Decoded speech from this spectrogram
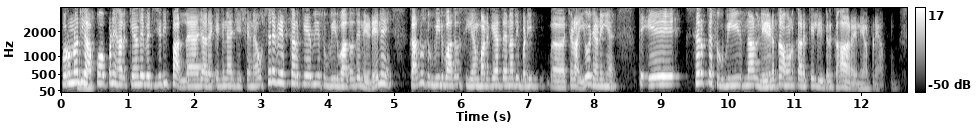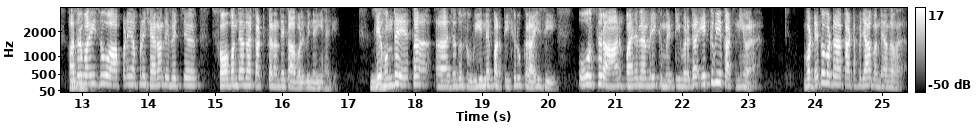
ਪਰ ਉਹਨਾਂ ਦੀ। ਆਪੋ ਆਪਣੇ ਹਲਕਿਆਂ ਦੇ ਵਿੱਚ ਜਿਹੜੀ ਭੱਲ ਹੈ ਜਾਂ ਰੈਕਗਨਾਈਜੇਸ਼ਨ ਹੈ ਉਹ ਸਿਰਫ ਇਸ ਕਰਕੇ ਵੀ ਇਹ ਸੁਖਬੀਰ ਬਾਦਲ ਦੇ ਨੇੜੇ ਨੇ। ਕੱਲ ਨੂੰ ਸੁਖਬੀਰ ਬਾਦਲ ਸੀਐਮ ਬਣ ਗਿਆ ਤਾਂ ਇਹਨਾਂ ਦੀ ਬੜੀ ਚੜ੍ਹਾਈ ਹੋ ਜਾਣੀ ਹੈ। ਤੇ ਇਹ ਸਿਰਫ ਤੇ ਸੁਖਬੀਰ ਨਾਲ ਨੇੜਤਾ ਹੋਣ ਕਰਕੇ ਲੀਡਰ ਕਹਾ ਰਹੇ ਨੇ ਆਪਣੇ ਆਪ ਨੂੰ। ਅਦਰਵਾਈਜ਼ ਉਹ ਆਪਣੇ ਆਪਣੇ ਸ਼ਹਿਰਾਂ ਦੇ ਵਿੱਚ 100 ਬੰਦਿਆਂ ਦਾ ਇਕੱਠ ਕਰਨ ਦੇ ਕਾਬਿਲ ਵੀ ਨਹੀਂ ਹੈਗੇ। ਜੇ ਹੁੰਦੇ ਤਾਂ ਜਦੋਂ ਸੁਖਬੀਰ ਨੇ ਭਰਤੀ ਸ਼ੁਰੂ ਕਰਾਈ ਸੀ ਉਸ ਦੌਰਾਨ ਪੰਜ ਮੈਂਬਰੀ ਕਮੇਟੀ ਵਰਗਾ ਇੱਕ ਵੀ ਇਕੱਠ ਨਹੀਂ ਹੋਇਆ। ਵੱਡੇ ਤੋਂ ਵੱਡਾ ਇਕੱਠ 50 ਬੰਦਿਆਂ ਦਾ ਹੋਇਆ।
